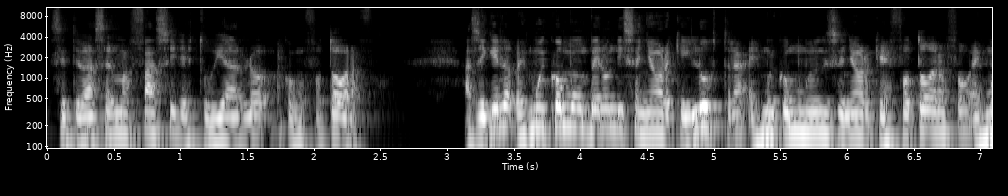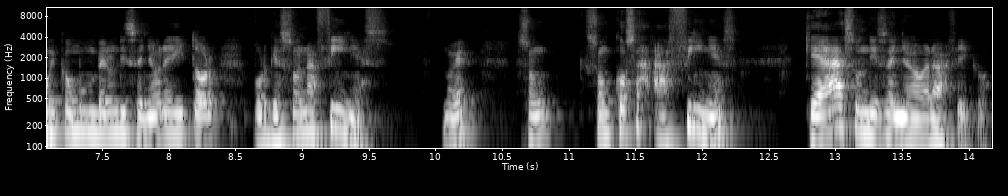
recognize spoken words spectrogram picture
se te va a hacer más fácil estudiarlo como fotógrafo. Así que es muy común ver un diseñador que ilustra, es muy común ver un diseñador que es fotógrafo, es muy común ver un diseñador editor porque son afines, ¿no Son, son cosas afines que hace un diseñador gráfico.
